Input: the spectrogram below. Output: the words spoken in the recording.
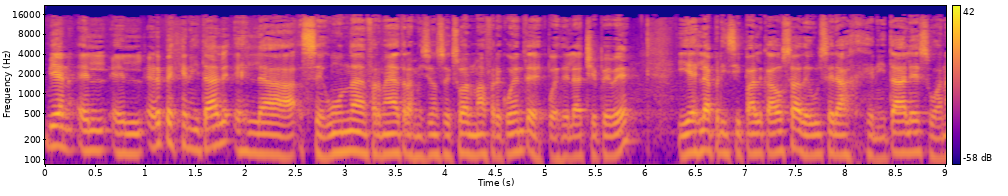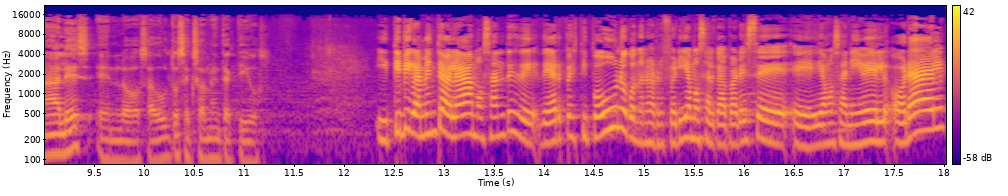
Bien, el, herpes genital es la segunda enfermedad de transmisión sexual más frecuente después del HPV y es la principal causa de úlceras genitales o anales en los adultos sexualmente activos. Y típicamente hablábamos antes de, herpes tipo 1 cuando nos referíamos al que aparece, eh, digamos, a nivel oral,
